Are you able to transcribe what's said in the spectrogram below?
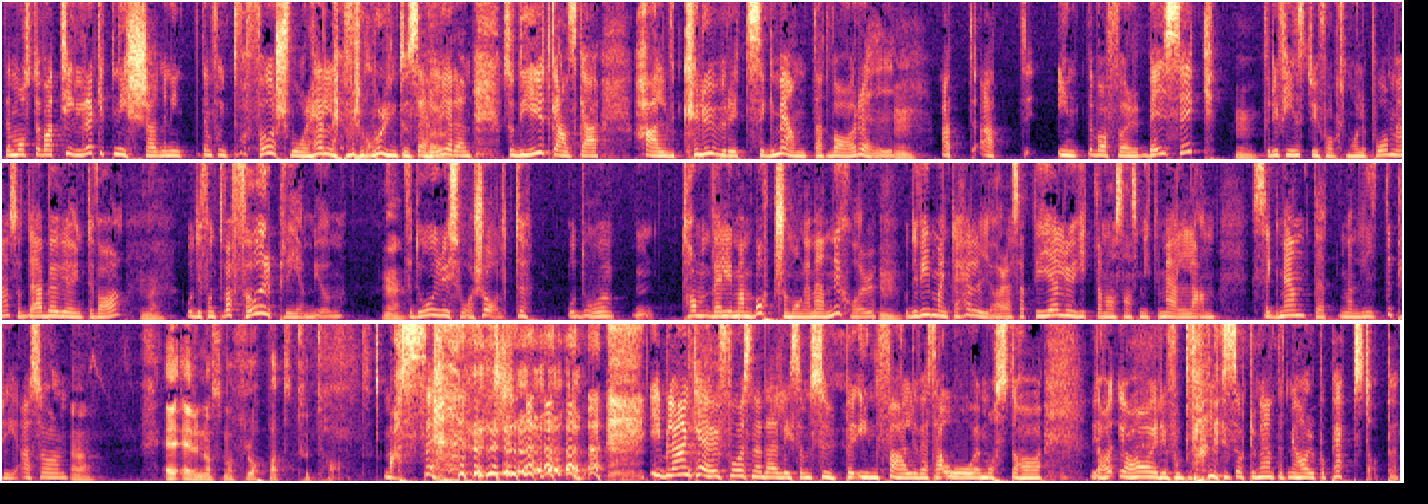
den måste vara tillräckligt nischad men inte, den får inte vara för svår heller för då går det inte att sälja Nej. den. Så det är ju ett ganska halvklurigt segment att vara i. Mm. Att, att inte vara för basic, Mm. för det finns det ju folk som håller på med. Så där behöver jag inte vara. nej, Och det får inte vara för premium, nej. för då är det svårsålt. Och då mm, tar, väljer man bort så många människor. Mm. Och det vill man inte heller göra. Så att det gäller ju att hitta någonstans mitt emellan segmentet, men lite pre... Alltså Ja. Är, är det något som har floppat totalt? massor. Ibland kan jag ju få såna där liksom superinfall. Du vet, så här, Åh, jag måste ha... Jag, har- jag har ju det fortfarande i sortimentet, men jag har det på Pepstop.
